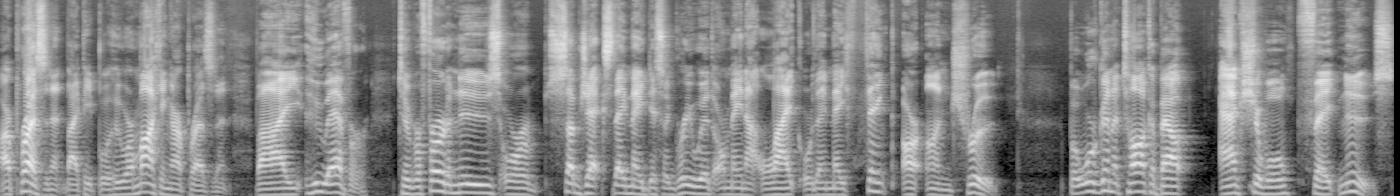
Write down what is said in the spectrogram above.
our president, by people who are mocking our president, by whoever to refer to news or subjects they may disagree with or may not like or they may think are untrue but we're going to talk about actual fake news.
